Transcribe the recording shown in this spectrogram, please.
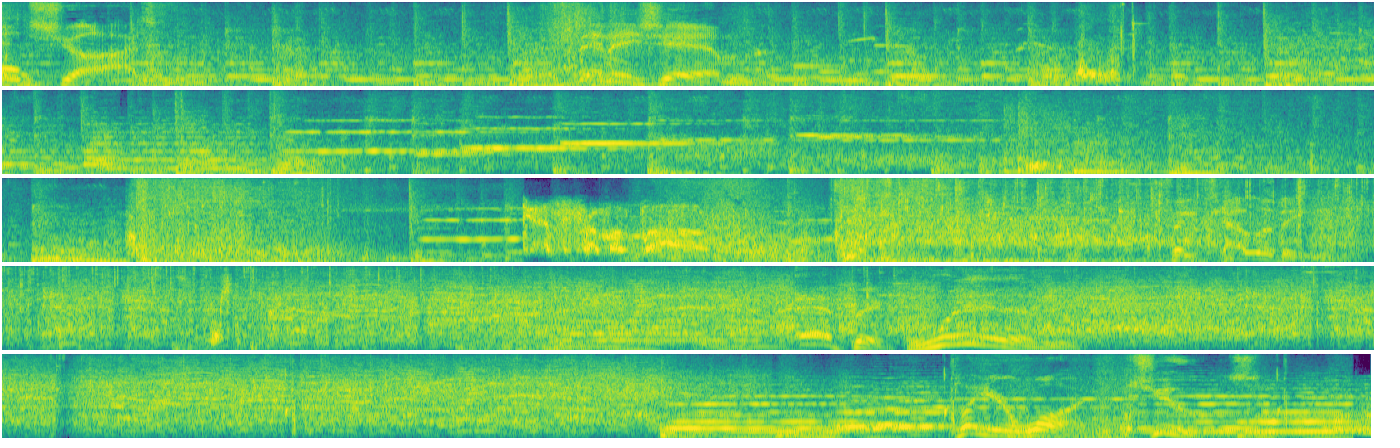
Headshot. Finish him. Death from above. Fatality. Epic win. Choose.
